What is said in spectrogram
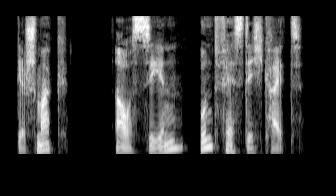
Geschmack, Aussehen und Festigkeit.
